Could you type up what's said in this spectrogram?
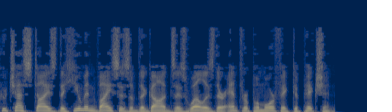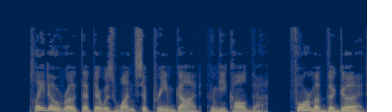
who chastised the human vices of the gods as well as their anthropomorphic depiction. Plato wrote that there was one supreme God, whom he called the form of the good,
